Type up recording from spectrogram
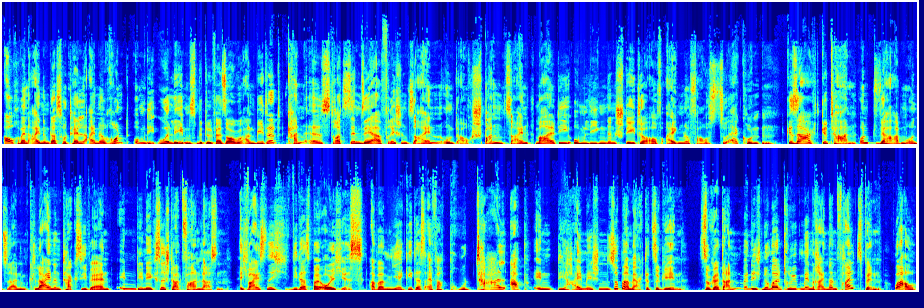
Auch wenn einem das Hotel eine rund um die Uhr Lebensmittelversorgung anbietet, kann es trotzdem sehr erfrischend sein und auch spannend sein, mal die umliegenden Städte auf eigene Faust zu erkunden. Gesagt, getan. Und wir haben uns in einem kleinen Taxivan in die nächste Stadt fahren lassen. Ich weiß nicht, wie das bei euch ist, aber mir geht das einfach brutal ab, in die heimischen Supermärkte zu gehen. Sogar dann, wenn ich nur mal drüben in Rheinland-Pfalz bin. Wow,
